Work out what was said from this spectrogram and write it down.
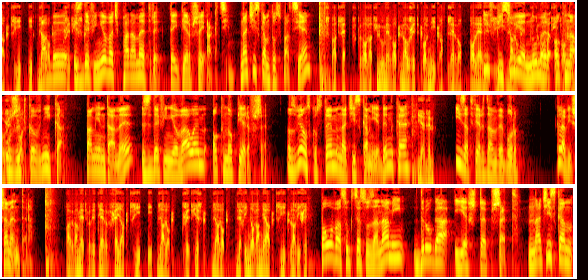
akcji, aby zdefiniować parametry tej pierwszej akcji. Naciskam tu spację spacer, wprowadź numer okna użytkownika, 0, pole i wpisuję numer okna użytkownika. Pamiętamy, zdefiniowałem okno pierwsze. W związku z tym naciskam jedynkę 1, i zatwierdzam wybór klawiszem Enter. Parametry pierwszej akcji i dialog, przycisk, dialog, definiowanie akcji klawiszy, Połowa sukcesu za nami, druga jeszcze przed. Naciskam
